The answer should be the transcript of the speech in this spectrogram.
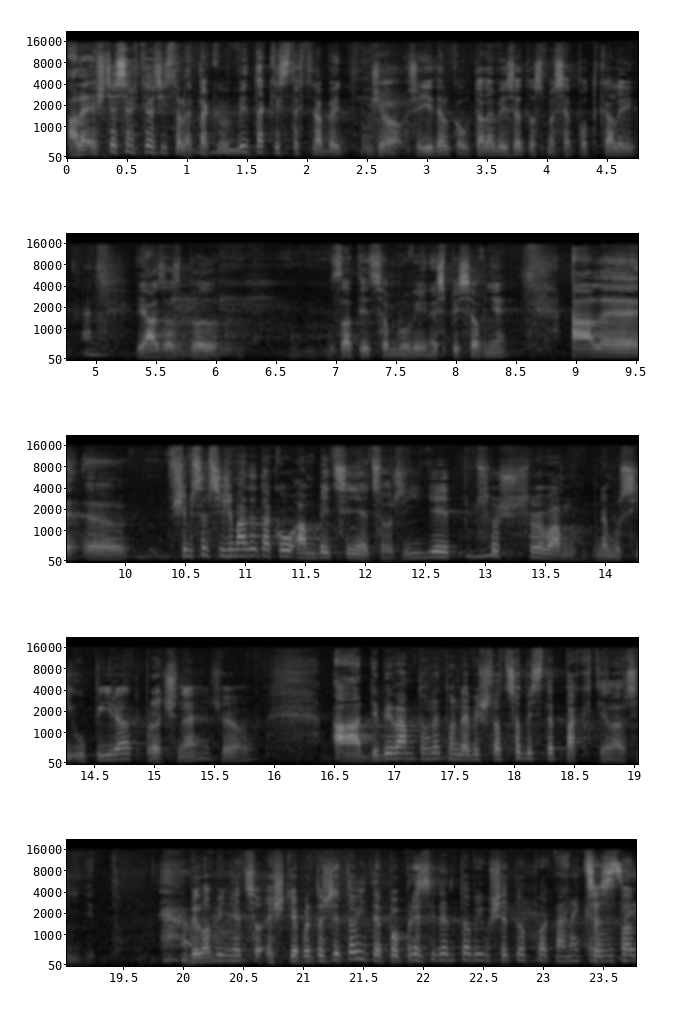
ale ještě jsem chtěl říct tohle. Tak vy taky jste chtěla být že jo, ředitelkou televize, to jsme se potkali. Ano. Já zas byl za ty, co mluví nespisovně. Ale eh, všiml jsem si, že máte takovou ambici něco řídit, mm-hmm. což se vám nemusí upírat, proč ne, že jo? A kdyby vám tohle to nevyšlo, co byste pak chtěla řídit? Bylo by něco ještě, protože to víte, po prezidentovi už je to pak Pane cesta Krauzi,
